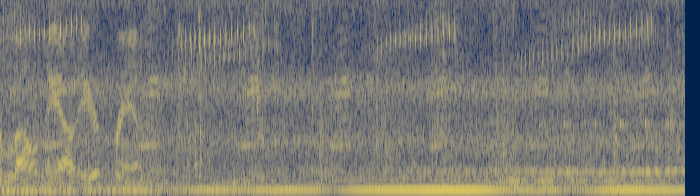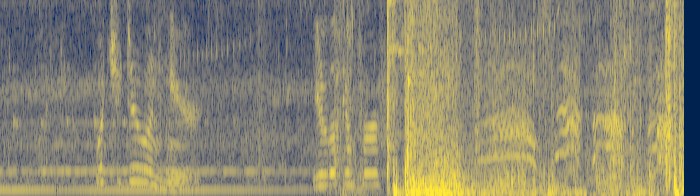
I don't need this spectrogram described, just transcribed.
Real lonely out here, friend. What you doing here? You looking for a... Oh!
